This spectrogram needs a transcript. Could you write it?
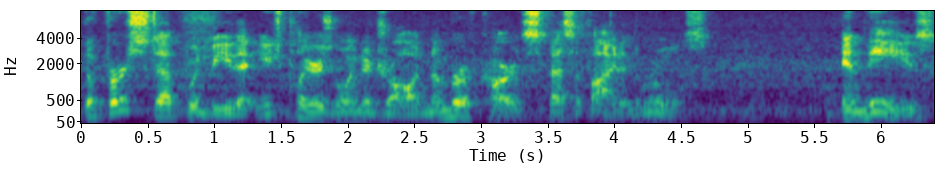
The first step would be that each player is going to draw a number of cards specified in the rules. In these,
